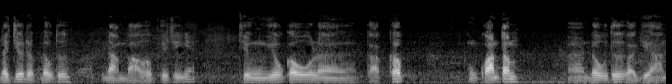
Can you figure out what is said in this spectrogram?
là chưa được đầu tư đảm bảo hợp vệ sinh ấy. thì cũng yêu cầu là các cấp cũng quan tâm à, đầu tư các dự án.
